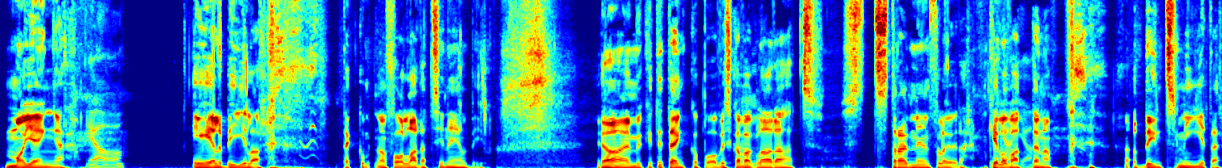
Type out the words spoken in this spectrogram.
mojänger. Ja, Elbilar. Tänk om man får laddat sin elbil. Ja, det är mycket att tänka på. Vi ska vara glada att strömmen flödar. Kilowatterna. att det inte smiter.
